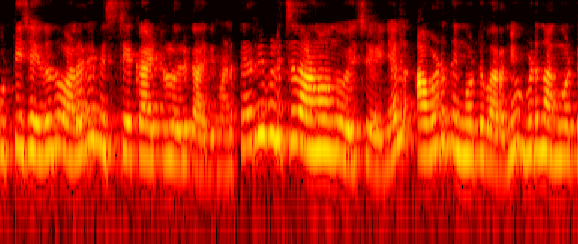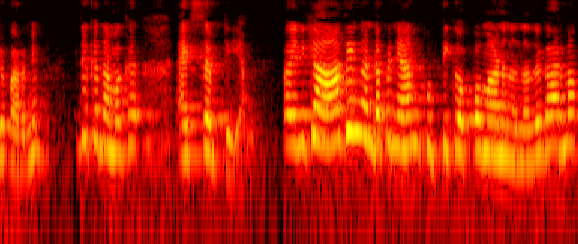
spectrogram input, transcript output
കുട്ടി ചെയ്തത് വളരെ മിസ്റ്റേക്ക് ആയിട്ടുള്ള ഒരു കാര്യമാണ്. തെറി വിളിച്ചതാണോ എന്ന് ചോദിച്ചു കഴിഞ്ഞാൽ അവിടുന്ന് ഇങ്ങോട്ട് പറഞ്ഞു ഇവിടുന്ന് അങ്ങോട്ട് പറഞ്ഞു. ഇതൊക്കെ നമുക്ക് അക്സെപ്റ്റ് ചെയ്യാം. അപ്പൊ എനിക്ക് ആദ്യം കണ്ടപ്പോൾ ഞാൻ കുട്ടിക്കൊപ്പമാണ് നിന്നത്. കാരണം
